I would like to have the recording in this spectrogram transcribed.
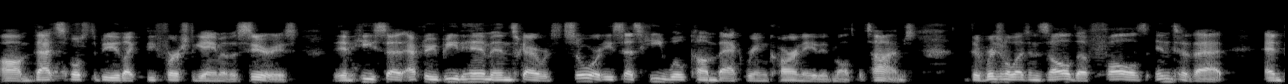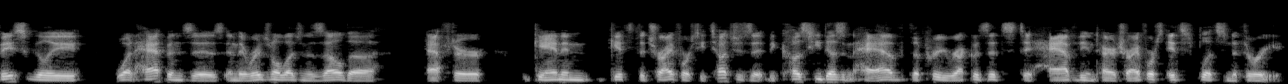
Um, that's supposed to be like the first game of the series. And he said after you beat him in Skyward Sword, he says he will come back reincarnated multiple times. The original Legend of Zelda falls into that, and basically what happens is in the original Legend of Zelda, after Ganon gets the Triforce, he touches it because he doesn't have the prerequisites to have the entire Triforce. It splits into three,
